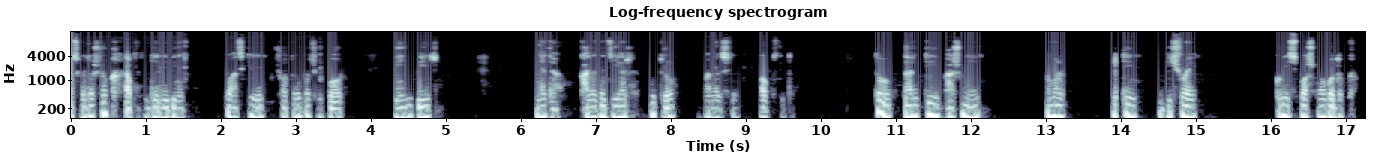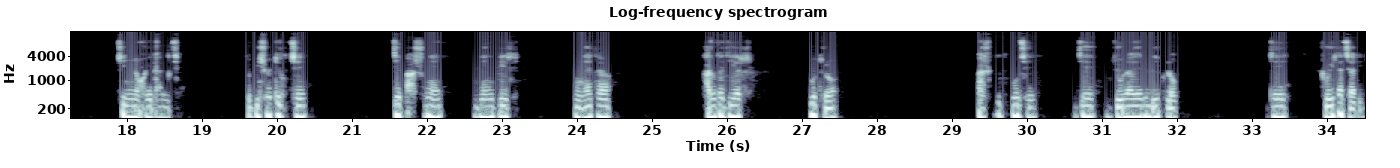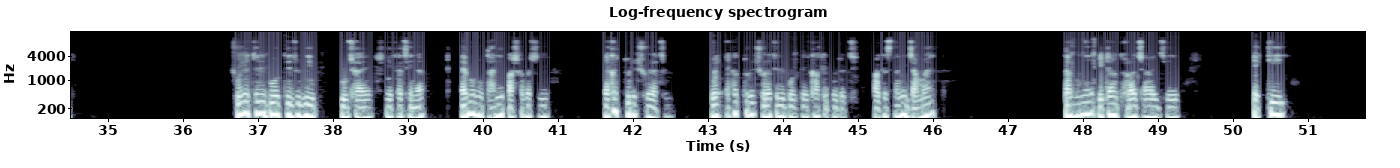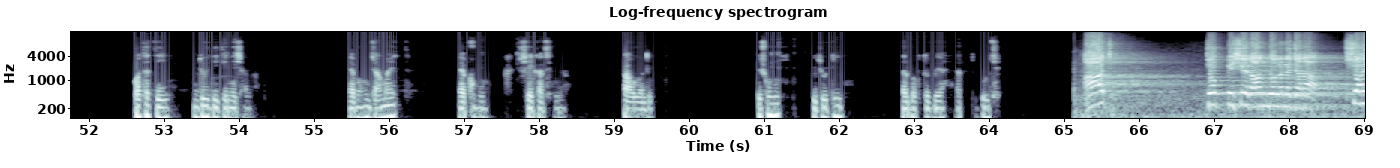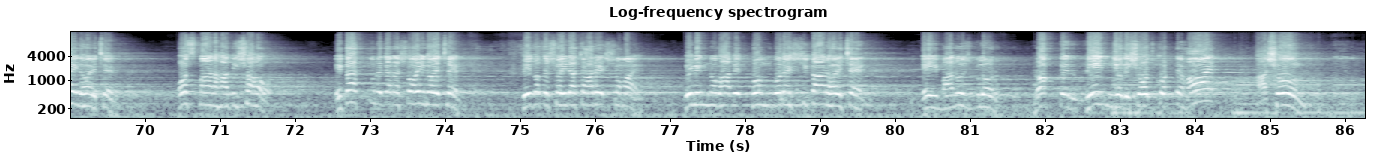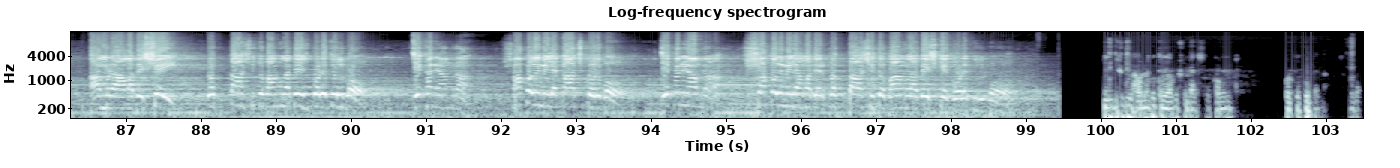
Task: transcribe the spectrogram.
নমস্কার দর্শক, আপনাদের ডেলি বিন তো আজকে সতেরো বছর পর বিএনপির নেতা খালেদা জিয়ার পুত্র বাংলাদেশে অবস্থিত। তো তার একটি ভাষণে আমার একটি বিষয় খুবই স্পষ্টবোধক চিহ্ন হয়ে দাঁড়িয়েছে। তো বিষয়টি হচ্ছে যে ভাষণে বিএনপির নেতা খালেদা জিয়ার পুত্র আসলে বুঝে যে জুলাইয়ের বিপ্লব, যে স্বৈরাচারী। স্বৈরাচারী বলতে যদি বোঝায় শেখ হাসিনা এবং তারই পাশাপাশি একাত্তরের স্বৈরাচারী। একাত্তরের স্বৈরাচারী বলতে কাকে বোঝাচ্ছে? পাকিস্তানি জামায়াত? তার মানে এটা ধরা যায় যে একই কথাতেই দুই দিকে নিশানা, এবং জামায়াত এবং শেখ হাসিনা। আওয়ামী লীগ ভিডিওটি, তার বক্তব্যে আর কি বলছে? আজ চব্বিশের আন্দোলনে যারা শহীদ হয়েছেন, ওসমান হাদি সহ একাত্তরে যারা শহীদ হয়েছেন, বিগত স্বৈরাচারের সময় বিভিন্নভাবে খুন করে শিকার হয়েছেন, এই মানুষগুলোর রক্তের ঋণ যদি শোধ করতে হয়, আসুন, আমরা আমাদের সেই প্রত্যাশিত বাংলাদেশ গড়ে তুলব, যেখানে আমরা সকলে মিলে কাজ করব, যেখানে আমরা সকলে মিলে আমাদের প্রত্যাশিত বাংলাদেশকে গড়ে তুলব। যদি ভালো লাগে তাহলে অবশ্যই লাইক কমেন্ট করতে ভুলবেন না।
